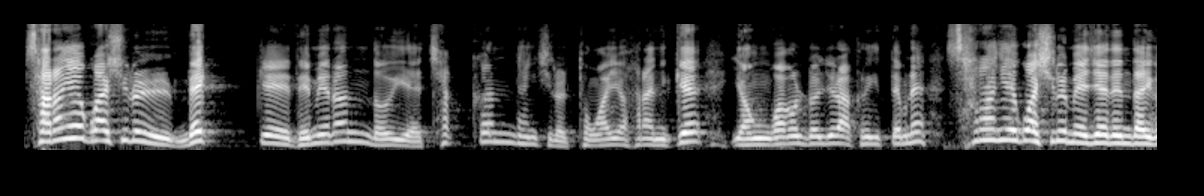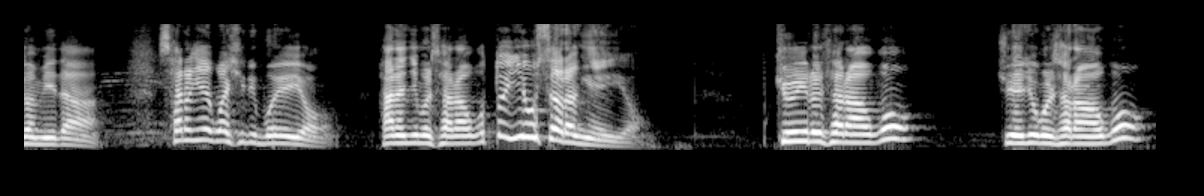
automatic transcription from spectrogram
사랑의 과실을 맺게 되면은 너희의 착한 행실을 통하여 하나님께 영광을 돌리라. 그렇기 때문에 사랑의 과실을 맺어야 된다 이겁니다. 사랑의 과실이 뭐예요? 하나님을 사랑하고 또 이웃 사랑이에요. 교회를 사랑하고 주의 종을 사랑하고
